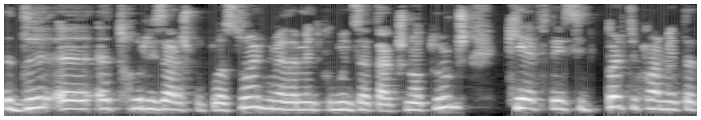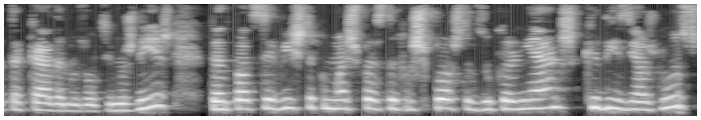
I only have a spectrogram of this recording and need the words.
de uh, aterrorizar as populações, nomeadamente com muitos ataques noturnos. Kiev tem sido particularmente atacada nos últimos dias, portanto pode ser vista como uma espécie de resposta dos ucranianos que dizem aos russos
